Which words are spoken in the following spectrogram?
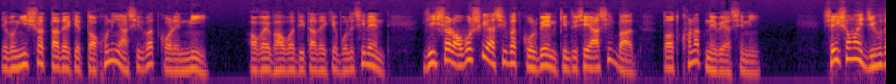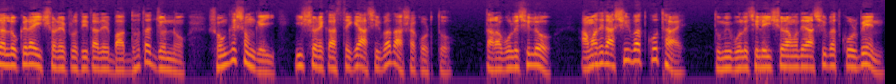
এবং ঈশ্বর তাদেরকে তখনই আশীর্বাদ করেননি। অগয় ভাওবাদী তাদেরকে বলেছিলেন যে, ঈশ্বর অবশ্যই আশীর্বাদ করবেন, কিন্তু সেই আশীর্বাদ তৎক্ষণাৎ নেবে আসেনি। সেই সময় জিহুদার লোকেরা ঈশ্বরের প্রতি তাদের বাধ্যতার জন্য সঙ্গে সঙ্গেই ঈশ্বরের কাছ থেকে আশীর্বাদ আশা করত। তারা বলেছিল, আমাদের আশীর্বাদ কোথায়? তুমি বলেছিলে ঈশ্বর আমাদের আশীর্বাদ করবেন,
